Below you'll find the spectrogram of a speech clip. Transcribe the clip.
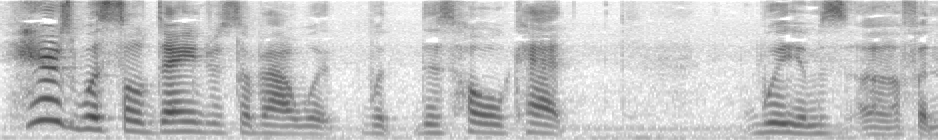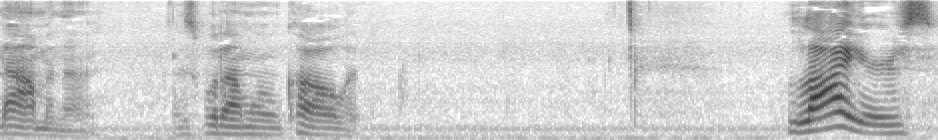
Here's what's so dangerous about what, what this whole Katt Williams uh, phenomenon is what I'm going to call it. Liars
